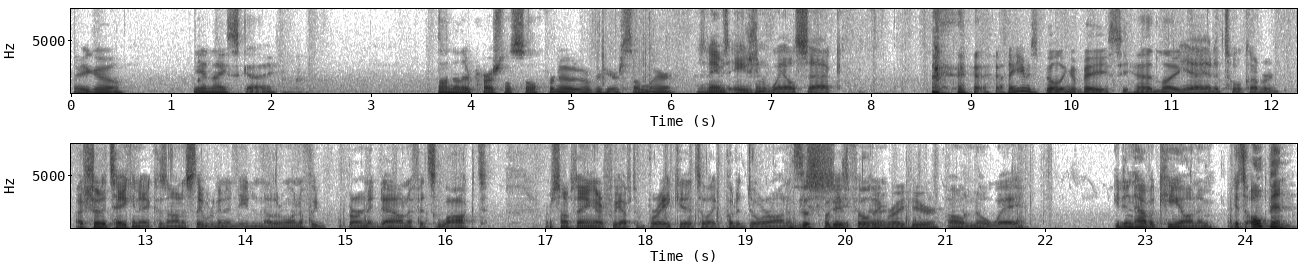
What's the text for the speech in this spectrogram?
There you go. Be a nice guy. Saw another partial sulfur node over here somewhere. His name's Asian Whale Sack. I think he was building a base. He had like. Yeah, he had a tool cupboard. I should have taken it because honestly, we're gonna need another one if we burn it down. If it's locked or something, or if we have to break it to like put a door on. Is this what he's building right here? Oh no way! He didn't have a key on him. It's open.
